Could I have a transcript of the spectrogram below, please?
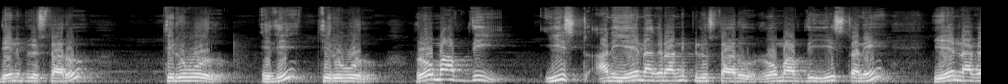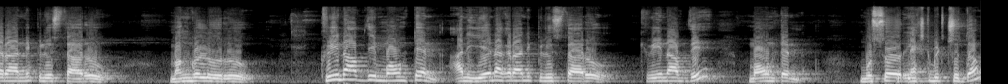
దేన్ని పిలుస్తారు? తిరువూర్. ఇది Tiruvur. Rome of the east అని ఏ నగరాన్ని పిలుస్తారు? రోమ్ ఆఫ్ ది ఈస్ట్ అని ఏ నగరాన్ని పిలుస్తారు? Mangaluru. Queen of the mountain అని ఏ నగరాన్ని పిలుస్తారు? Queen of the mountain Mussoorie next bit చూద్దాం.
